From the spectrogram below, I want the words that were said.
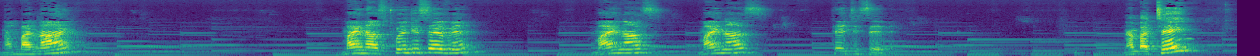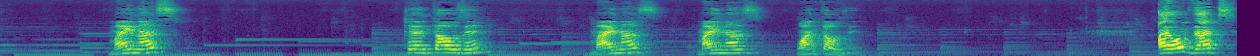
Number 9, minus 27 minus minus 37. Number 10, minus 10,000 minus minus 1000. I hope that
